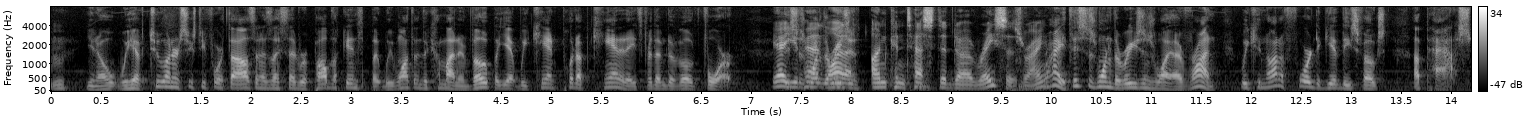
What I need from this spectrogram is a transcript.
You know, we have 264,000, as I said, Republicans, but we want them to come out and vote, but yet we can't put up candidates for them to vote for. Yeah, This you've is one had of a the lot reasons- of uncontested uh, races, right? Right. This is one of the reasons why I've run. We cannot afford to give these folks a pass.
